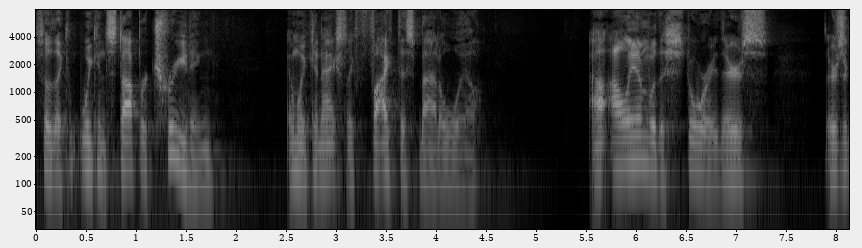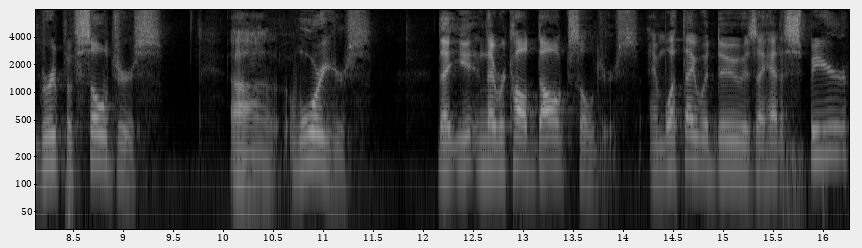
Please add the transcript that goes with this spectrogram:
so that we can stop retreating and we can actually fight this battle well. I'll end with a story. There's, there's a group of soldiers, uh, warriors, that you, and they were called dog soldiers. And what they would do is they had a spear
